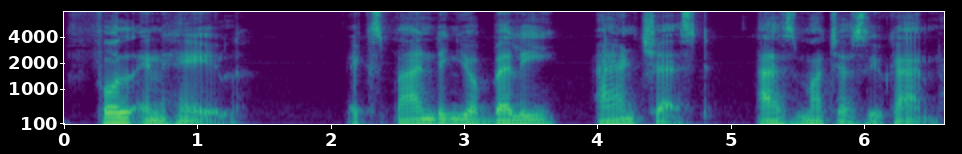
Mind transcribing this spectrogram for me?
Full inhale, expanding your belly and chest as much as you can.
